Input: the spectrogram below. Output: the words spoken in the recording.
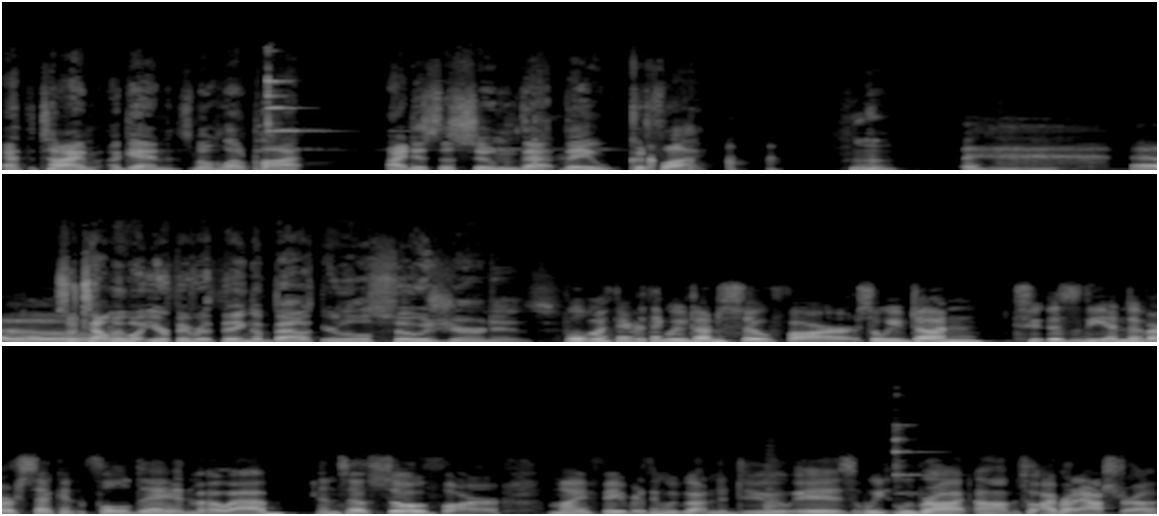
at the time, again, smoke a lot of pot. I just assumed that they could fly. oh. So tell me what your favorite thing about your little sojourn is. Well, my favorite thing we've done so far. So we've done two, this is the end of our second full day in Moab. And so so far, my favorite thing we've gotten to do is we we brought um so I brought Astra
